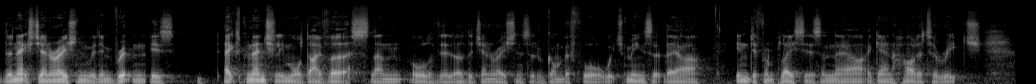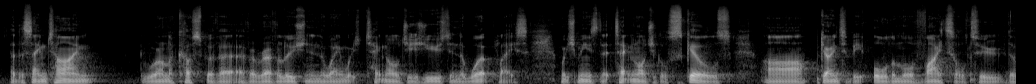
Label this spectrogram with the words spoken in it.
the next generation within Britain is exponentially more diverse than all of the other generations that have gone before, which means that they are in different places and they are, again, harder to reach. At the same time, we're on the cusp of a, of a revolution in the way in which technology is used in the workplace, which means that technological skills are going to be all the more vital to the,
